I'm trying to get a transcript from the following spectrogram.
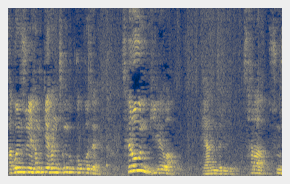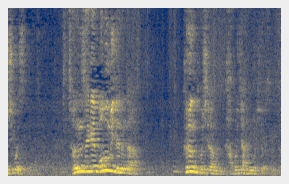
박원순이 함께한 중국 곳곳에 새로운 미래와 대안들이 살아 숨쉬고 있습니다. 전 세계 모범이 되는 나라, 그런 도시라면 가보지 않은 곳이 없습니다.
